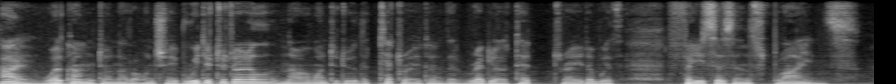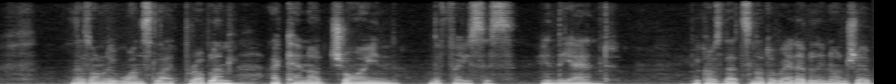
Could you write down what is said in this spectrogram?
Hi, welcome to another Onshape video tutorial. Now I want to do the tetraeder, the regular tetraeder with faces and splines. There's only one slight problem. I cannot join the faces in the end because that's not available in Onshape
